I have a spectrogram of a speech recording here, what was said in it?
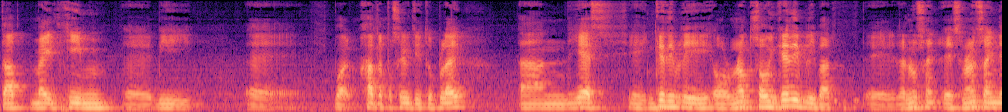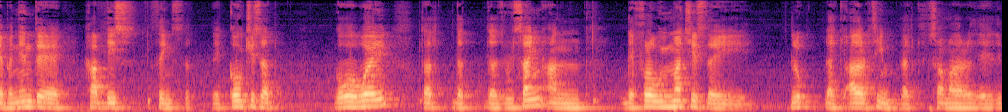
that made him uh, be uh, well had the possibility to play, and yes, incredibly or not so incredibly, but uh, Lanús, uh, Independiente have these things. The coaches that go away, that that that resign, and the following matches they look like other team, like some other uh,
